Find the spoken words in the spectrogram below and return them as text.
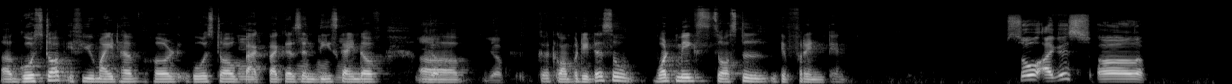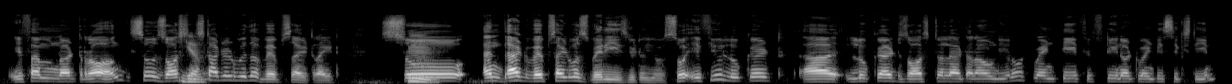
uh, goSTOPS. If you might have heard goSTOPS, Hmm. backpackers, Hmm, and these kind of uh, yep. c- competitors. So what makes Zostel different? In So I guess uh, if I'm not wrong, so Zostel yeah. started with a website, right? Hmm. So and that website was very easy to use. So if you look at uh, look at Zostel at around you know 2015 or 2016,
